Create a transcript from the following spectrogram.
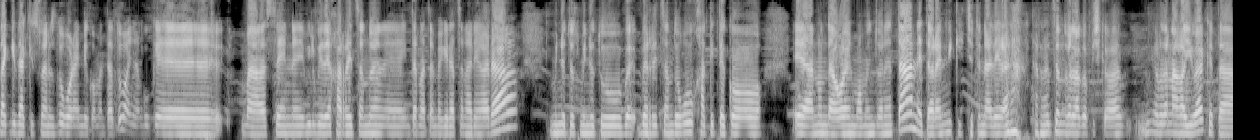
zakidak izuen ez dugu orain komentatu, baina guke ba, zein bilbide jarraitzen duen e, interneten begiratzen ari gara, minutuz minutu berritzen dugu jakiteko ea non dagoen momentu honetan, eta orain nik itxeten ari gara, tardatzen duelako pixka bat, ordenagailuak, eta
